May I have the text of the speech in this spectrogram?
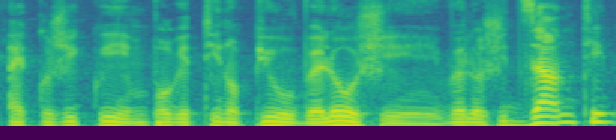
Eccoci qui un pochettino più veloci, velocizzanti.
